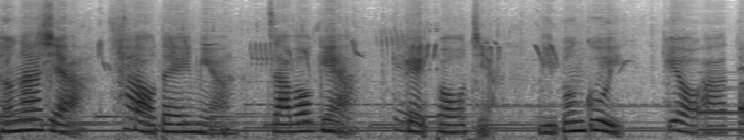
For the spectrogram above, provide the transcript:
糖仔社臭地名，查某囝嫁宝正，日本鬼叫阿爹。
